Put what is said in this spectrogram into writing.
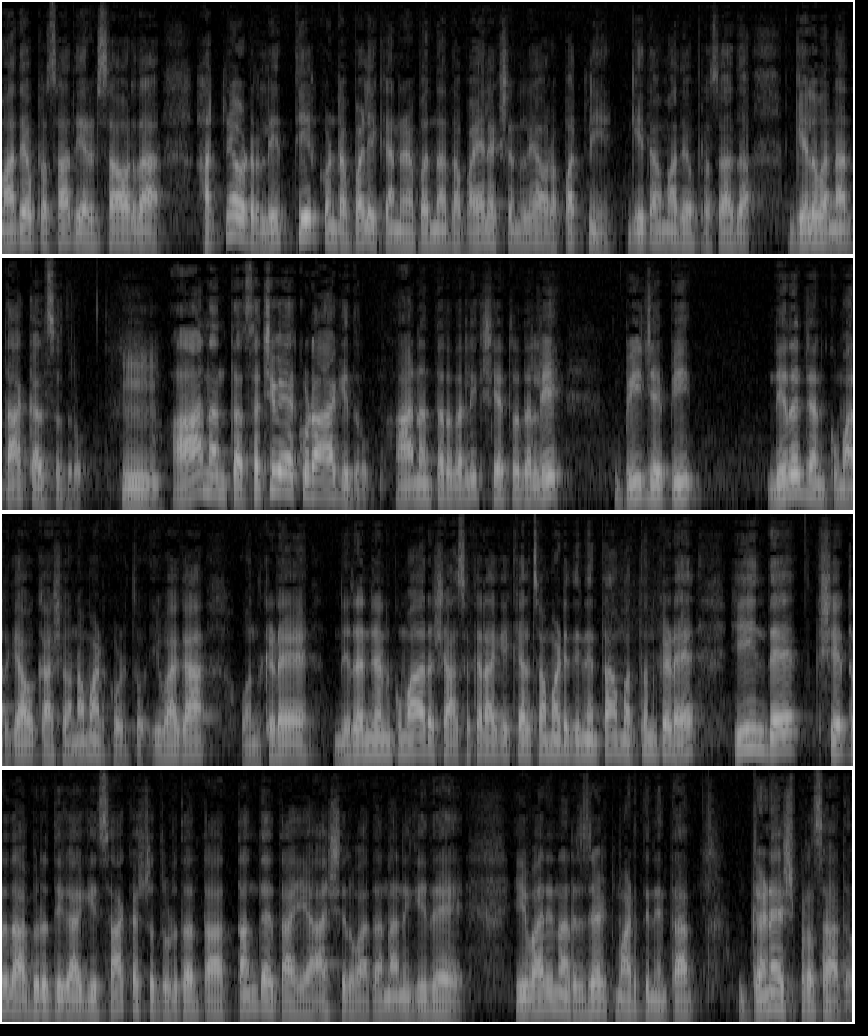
ಮಹಾದೇವ್ ಪ್ರಸಾದ್ ಎರಡು ಸಾವಿರದ ಹದಿನೇಳರಲ್ಲಿ ತೀರ್ಕೊಂಡ ಬಳಿಕ ಬಂದಂಥ ಬೈ ಎಲೆಕ್ಷನ್ನಲ್ಲಿ ಅವರ ಪತ್ನಿ ಗೀತಾ ಮಹಾದೇವ್ ಪ್ರಸಾದ್ ಗೆಲುವನ್ನು ದಾಖಲಿಸಿದ್ರು. ಆ ನಂತರ ಸಚಿವೆ ಕೂಡ ಆಗಿದ್ರು. ಆ ನಂತರದಲ್ಲಿ ಕ್ಷೇತ್ರದಲ್ಲಿ ಬಿ ಜೆ ಪಿ ನಿರಂಜನ್ ಕುಮಾರ್ಗೆ ಅವಕಾಶವನ್ನು ಮಾಡಿಕೊಳ್ತು. ಇವಾಗ ಒಂದು ಕಡೆ ನಿರಂಜನ್ ಕುಮಾರ್ ಶಾಸಕರಾಗಿ ಕೆಲಸ ಮಾಡಿದ್ದೀನಿ ಅಂತ ಮತ್ತೊಂದು ಕಡೆ ಈ ಹಿಂದೆ ಕ್ಷೇತ್ರದ ಅಭಿವೃದ್ಧಿಗಾಗಿ ಸಾಕಷ್ಟು ದುಡಿದಂಥ ತಂದೆ ತಾಯಿಯ ಆಶೀರ್ವಾದ ನನಗಿದೆ. ಈ ಬಾರಿ ನಾನು ರಿಸಲ್ಟ್ ಮಾಡ್ತೀನಿ ಅಂತ ಗಣೇಶ್ ಪ್ರಸಾದ್.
